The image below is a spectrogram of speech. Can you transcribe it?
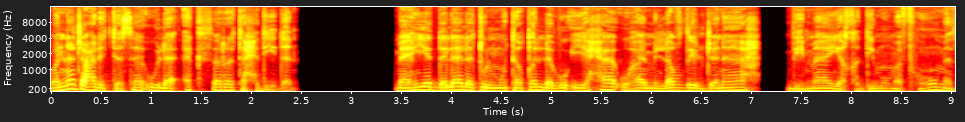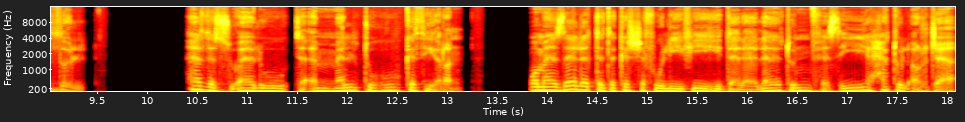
ولنجعل التساؤل أكثر تحديدا. ما هي الدلالة المتطلب إيحاؤها من لفظ الجناح بما يخدم مفهوم الذل؟ هذا السؤال تأملته كثيرا. وما زالت تتكشف لي فيه دلالات فسيحة الأرجاء.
